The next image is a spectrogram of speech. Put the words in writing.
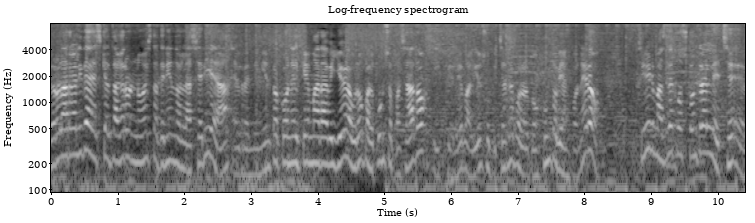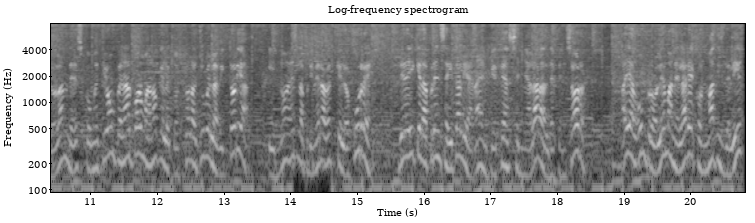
Pero la realidad es que el zaguero no está teniendo en la Serie A el rendimiento con el que maravilló a Europa el curso pasado y que le valió su fichaje por el conjunto bianconero. Sin ir más lejos contra el Leche, el holandés cometió un penal por mano que le costó a la Juve la victoria, y no es la primera vez que le ocurre. De ahí que la prensa italiana empiece a señalar al defensor. ¿Hay algún problema en el área con Matis de Ligt?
